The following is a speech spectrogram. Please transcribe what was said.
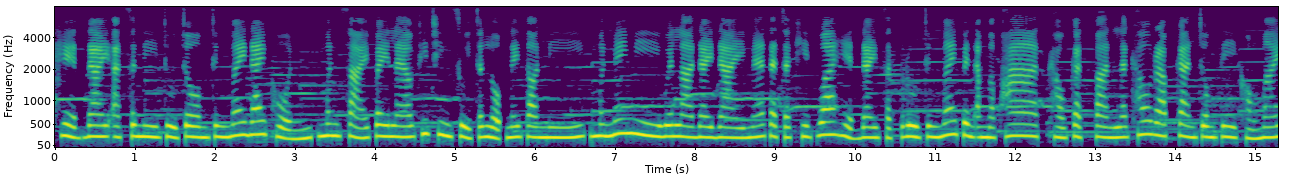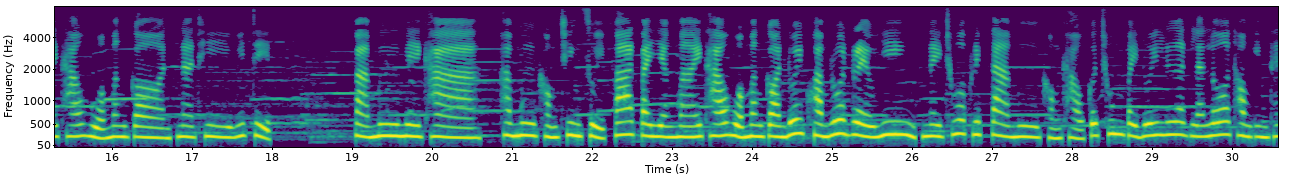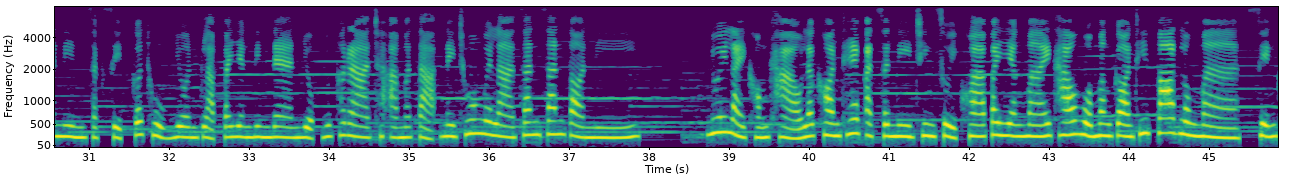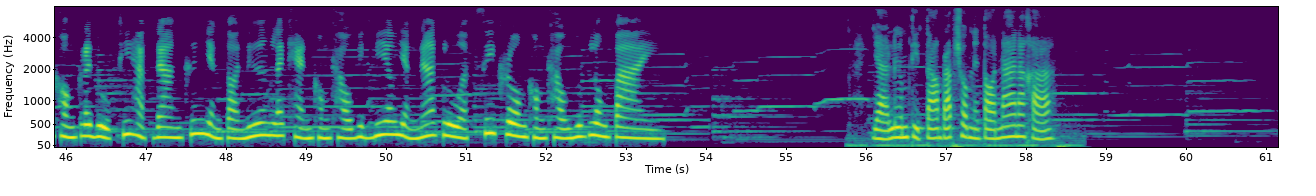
เหตุใดอัศนีจู่โจมจึงไม่ได้ผล มันสายไปแล้วที่ชิงสุยจะหลบในตอนนี้ มันไม่มีเวลาใด ๆ แม้แต่จะคิดว่าเหตุใดศัตรูจึงไม่เป็นอัมพาต เขากัดฟันและเข้ารับการโจมตีของไม้เท้าหัวมังกร นาทีวิจิต ฝ่ามือเมคา พมือของชิงสุยฟาดไปยังไม้เท้าหัวมังกรด้วยความรวดเร็วยิ่ง ในชั่วพริบตามือของเขาก็ชุ่มไปด้วยเลือดและโล่ทองอินทนินศักดิ์สิทธิ์ก็ถูกโยนกลับไปยังดินแดนหยกยุพราชอมตะในช่วงเวลาสั้นๆตอนนี้ ด้วยไหล่ของขาวและคอนเทพอัศนีชิงสุยคว้าไปยังไม้เท้าหัวมังกรที่ฟาดลงมา เสียงของกระดูกที่หักดังขึ้นอย่างต่อเนื่องและแขนของเขาบิดเบี้ยวอย่างน่ากลัว ซี่โครงของเขายุบลงไป อย่าลืมติดตามรับชมในตอนหน้านะคะ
